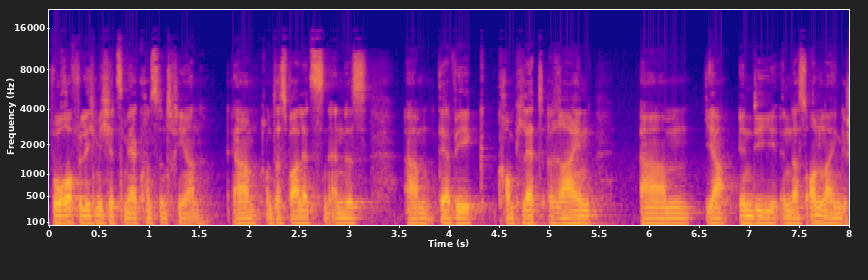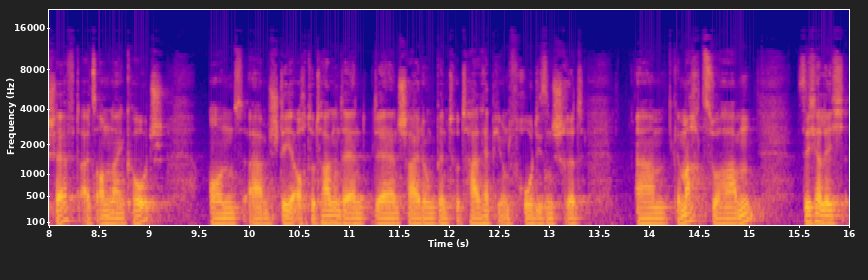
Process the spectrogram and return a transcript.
worauf will ich mich jetzt mehr konzentrieren. Ja, und das war letzten Endes ähm, der Weg komplett rein ähm, ja, in, die, in das Online-Geschäft als Online-Coach und ähm, stehe auch total in der, Entscheidung, bin total happy und froh, diesen Schritt ähm, gemacht zu haben. Sicherlich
